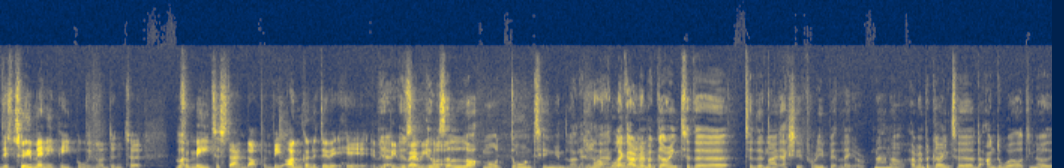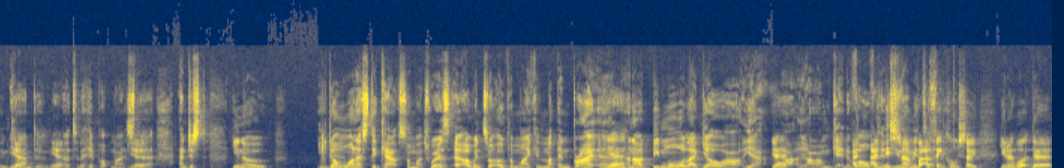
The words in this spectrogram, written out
there's too many people in London to Like- for me to stand up and be. I'm going to do it here. It would have been it very a, it was a lot more daunting in London. A lot man. more, like I remember going to the to the night. Actually, probably a bit later. No, no. I remember going to the Underworld. You know, in Camden, yeah. Uh, to the hip hop nights Yeah. there, and just you know. You don't Yeah. want to stick out so much. Whereas I I went to an open mic in in Brighton, Yeah. and I'd be more like, "Yo, uh, yeah, Yeah. I, I'm getting involved." and here, this you is, know what I mean? but I think also, you know what the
